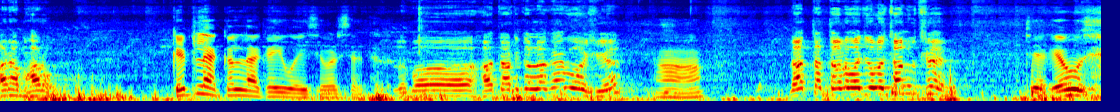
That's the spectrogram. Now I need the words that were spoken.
હારામ હારો. કેટલા કલાક આવ્યો હોય છે વરસાદ? સાત આઠ કલાક આવ્યો છે હા. રાતના ત્રણ વાગે ચાલુ છે. છે કેવું છે.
